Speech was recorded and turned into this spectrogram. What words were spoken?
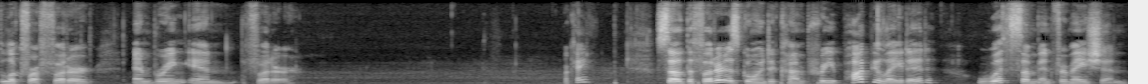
look for a footer and bring in the footer. Okay, so the footer is going to come pre-populated with some information.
